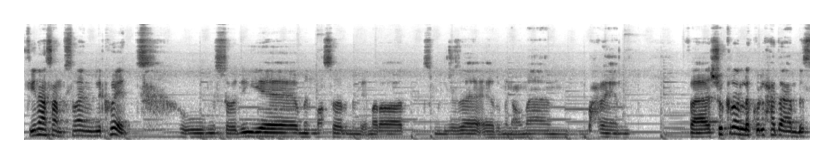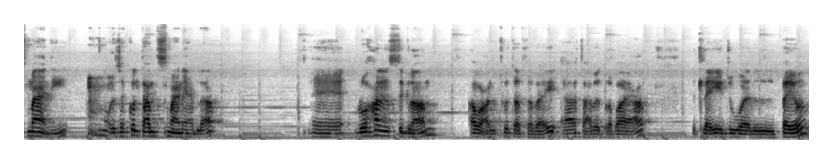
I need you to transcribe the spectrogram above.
في ناس عم تسمعني من الكويت ومن السعودية من مصر من الإمارات من الجزائر من عمان البحرين فشكرا لكل حدا عم بسمعني. وإذا كنت عم تسمعني هلأ آه، روح على الانستغرام أو على التويتر تبعي عبد ربايعة بتلاقيه جوا ال bio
